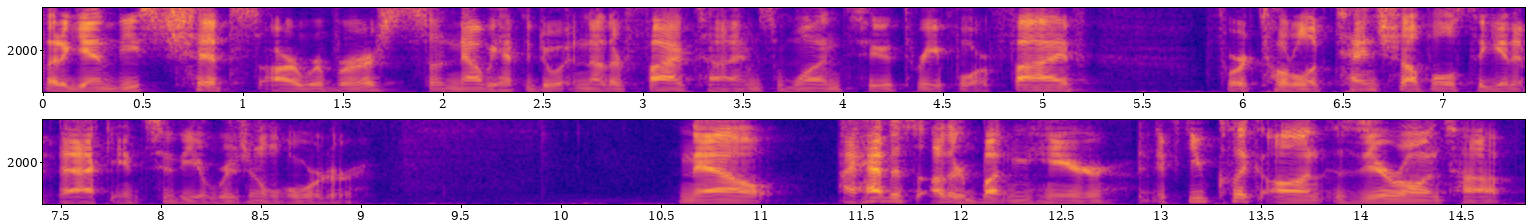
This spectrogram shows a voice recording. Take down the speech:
But again, these chips are reversed. So now we have to do it another five times. One, two, three, four, five for a total of 10 shuffles to get it back into the original order. Now, I have this other button here. If you click on zero on top,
